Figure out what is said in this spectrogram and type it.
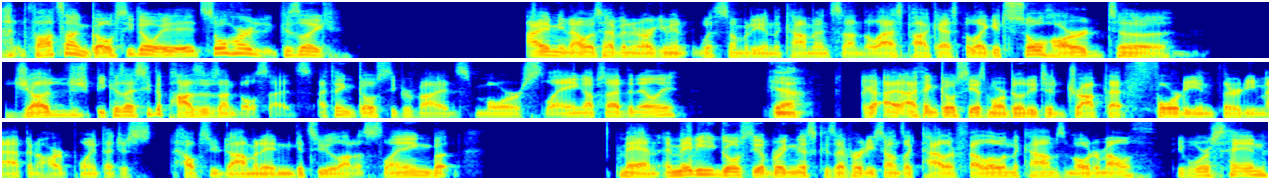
thoughts on Ghosty though? It, it's so hard because like, I mean, I was having an argument with somebody in the comments on the last podcast, but like, it's so hard to judge because I see the positives on both sides. I think Ghosty provides more slaying upside than Illy. Yeah. Like I, I think Ghosty has more ability to drop that 40 and 30 map in a hard point that just helps you dominate and gets you a lot of slaying. But man, and maybe Ghosty will bring this because I've heard he sounds like Tyler Fellow in the comms, Motormouth. People were saying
